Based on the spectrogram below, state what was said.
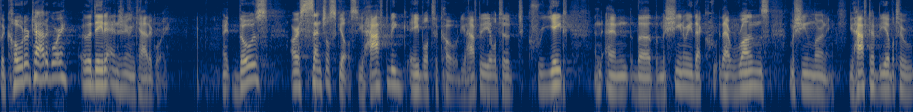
the coder category or the data engineering category. Right? Those are essential skills. You have to be able to code. You have to be able to, to create and, and the, the machinery that, that runs machine learning. You have to be able to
